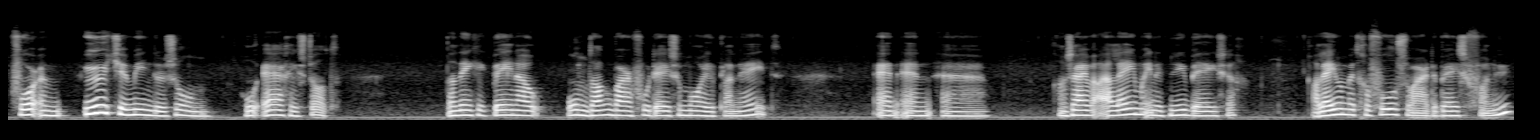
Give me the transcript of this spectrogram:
Voor een uurtje minder zon, hoe erg is dat? Dan denk ik, ben je nou ondankbaar voor deze mooie planeet? En, en uh, dan zijn we alleen maar in het nu bezig. Alleen maar met gevoelswaarde bezig van nu.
